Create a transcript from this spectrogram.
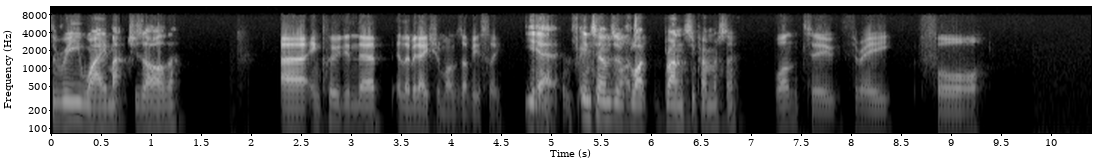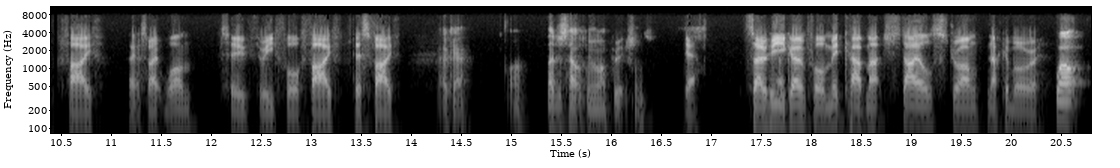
three-way matches are there? uh, including the elimination ones, obviously. Yeah, in terms of like brand supremacy. One, two, three, four, five. That's right. One, two, three, four, five. There's five. Okay, well, that just helps me with my predictions. Yeah. So who are you going for? Mid card match: Styles, Strong, Nakamura. Well,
